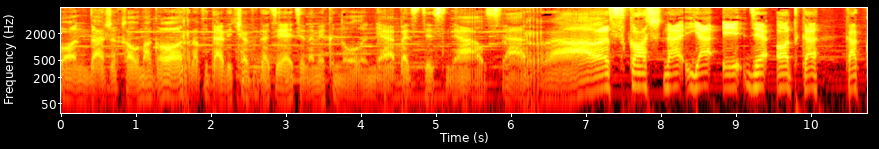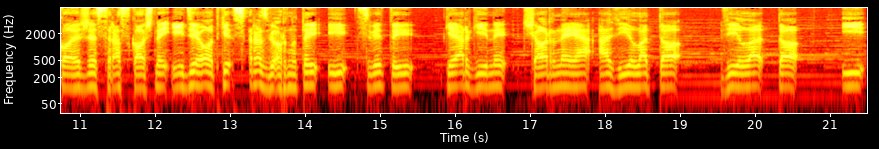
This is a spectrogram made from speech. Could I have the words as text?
Вон даже Холмогоров давеча в газете намекнул, не постеснялся. Роскошная идиотка! Какой же с роскошной идиотки, с развернутой и цветы георгины черная, а вилла то, вилла то и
